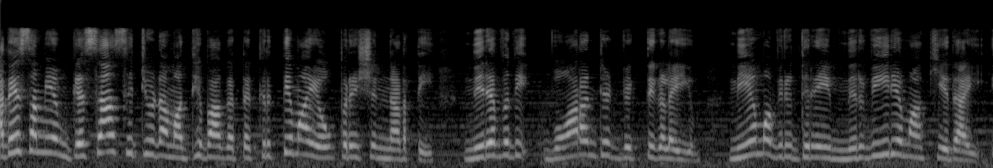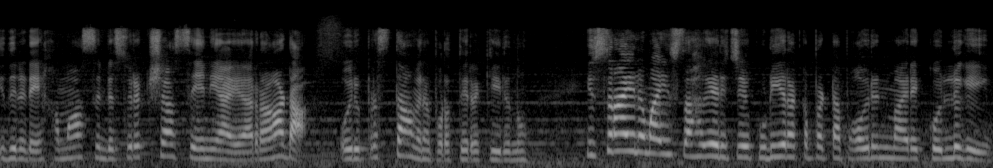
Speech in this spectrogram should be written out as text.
അതേസമയം ഗസ സിറ്റിയുടെ മധ്യഭാഗത്ത് കൃത്യമായ ഓപ്പറേഷൻ നടത്തി നിരവധി വാറന്റഡ് വ്യക്തികളെയും നിയമവിരുദ്ധരെയും നിർവീര്യമാക്കിയതായി ഇതിനിടെ ഹമാസിന്റെ സുരക്ഷാ സേനയായ റാഡ ഒരു പ്രസ്താവന പുറത്തിറക്കിയിരുന്നു. ഇസ്രായേലുമായി സഹകരിച്ച് കുടിയിറക്കപ്പെട്ട പൗരന്മാരെ കൊല്ലുകയും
